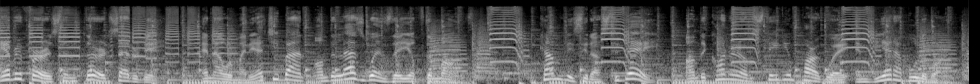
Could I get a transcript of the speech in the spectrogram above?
every first and third Saturday, and our mariachi band on the last Wednesday of the month. Come visit us today on the corner of Stadium Parkway and Viera Boulevard.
